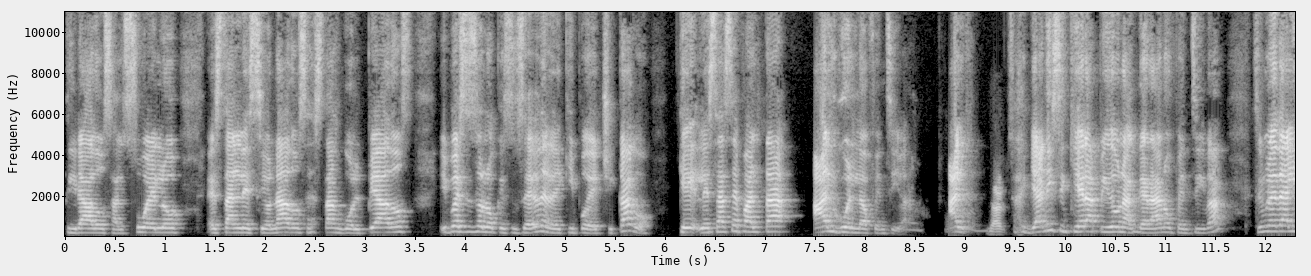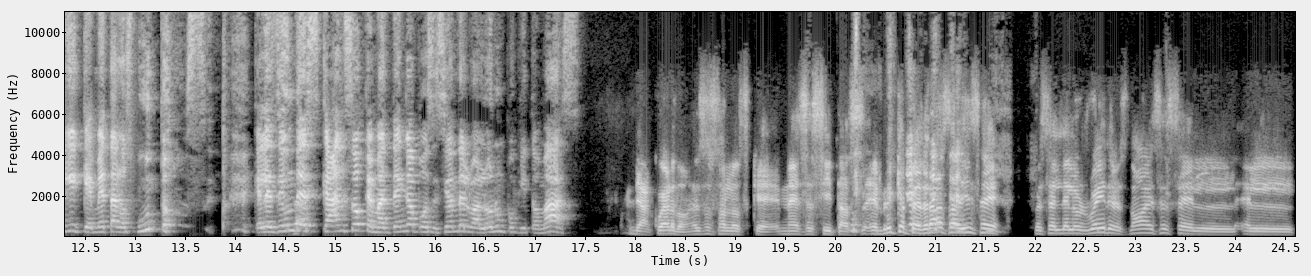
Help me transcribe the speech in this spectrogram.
tirados al suelo, están lesionados, están golpeados y pues eso es lo que sucede en el equipo de Chicago, que les hace falta algo en la ofensiva. Algo. ya ni siquiera pido una gran ofensiva, simplemente alguien que meta los puntos, que les dé un descanso, que mantenga posesión del balón un poquito más. De acuerdo, esos son los que necesitas. Enrique Pedraza dice, pues el de los Raiders, ¿no? Ese es el,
